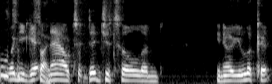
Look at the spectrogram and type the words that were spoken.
Well, when you get sorry. now to digital and, you know, you look at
